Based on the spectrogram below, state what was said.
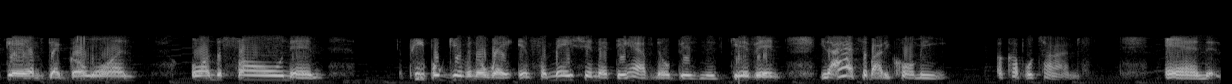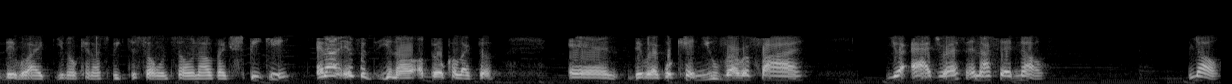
scams that go on on the phone and people giving away information that they have no business giving. You know, I had somebody call me a couple times, and they were like, you know, can I speak to so and so? And I was like, speaking, and I, it's a, you know, a bill collector, and they were like, well, can you verify your address? And I said, no, no,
